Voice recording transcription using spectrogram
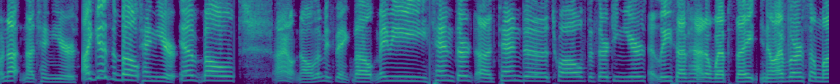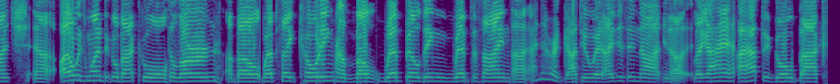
not not 10 years. I guess about 10 years. About I don't know. Let me think. About maybe 10, thir- uh, 10 to 12 to 13 years at least I've had a website. You know, I've learned so much. Uh, I always wanted to go back to school to learn about website coding, about web building, web design. Uh, I never got to it. I just did not, you know, like I I have to go back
